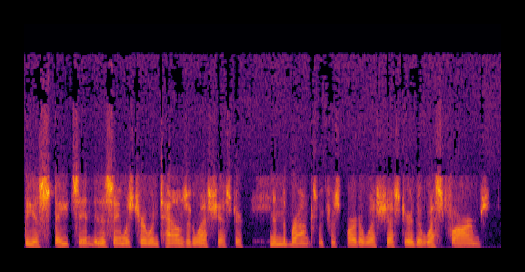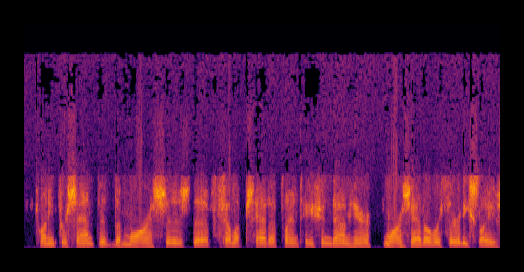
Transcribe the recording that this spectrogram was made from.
the estates. In, the same was true in towns in Westchester. And in the Bronx, which was part of Westchester, the West Farms, 20%, the, the Morrises, the Phillips had a plantation down here. Morris had over 30 slaves.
